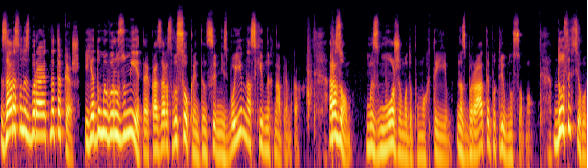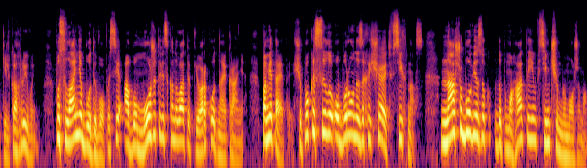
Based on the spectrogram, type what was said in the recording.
Зараз вони збирають на таке ж. І я думаю, ви розумієте, яка зараз висока інтенсивність боїв на східних напрямках. Разом ми зможемо допомогти їм назбирати потрібну суму. Досить всього кілька гривень. Посилання буде в описі або можете відсканувати QR-код на екрані. Пам'ятайте, що поки сили оборони захищають всіх нас, наш обов'язок допомагати їм всім, чим ми можемо.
